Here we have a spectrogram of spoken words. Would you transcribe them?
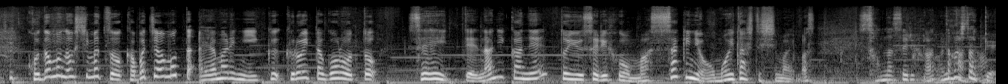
子供の不始末をかぼちゃを持って謝りに行く黒板五郎と「誠意って何かね?」というセリフを真っ先に思い出してしまいますそんなセリフあったましたっけ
